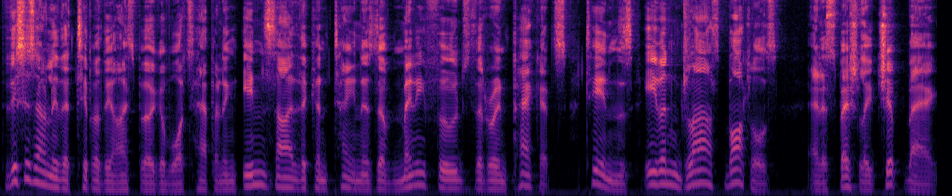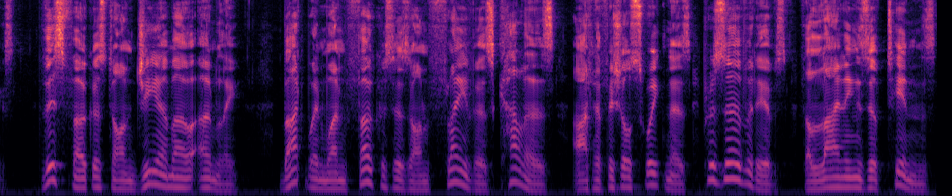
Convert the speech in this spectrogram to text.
This is only the tip of the iceberg of what's happening inside the containers of many foods that are in packets, tins, even glass bottles, and especially chip bags. This focused on GMO only. But when one focuses on flavors, colors, artificial sweeteners, preservatives, the linings of tins,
